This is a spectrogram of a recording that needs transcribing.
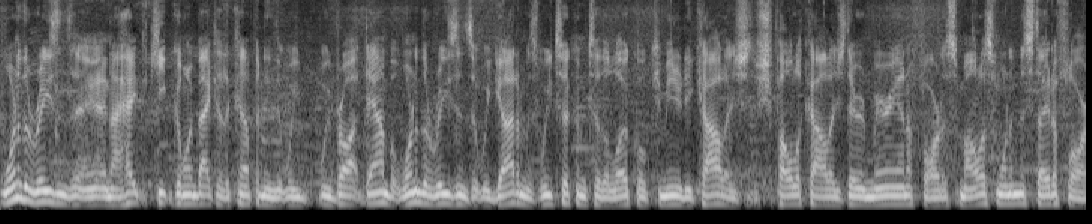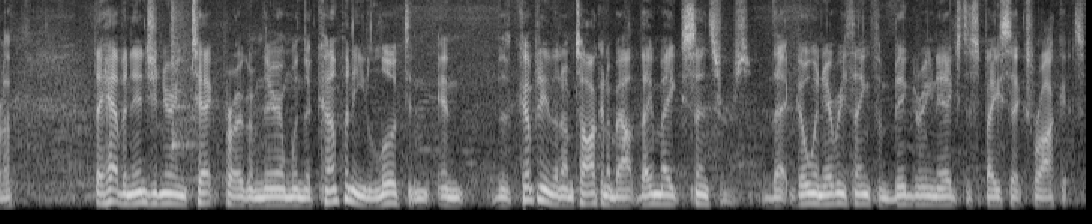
one of the reasons, and I hate to keep going back to the company that we, we brought down, but one of the reasons that we got them is we took them to the local community college, Chipola College, there in Marianna, Florida, smallest one in the state of Florida. They have an engineering tech program there, and when the company looked, and, and the company that I'm talking about, they make sensors that go in everything from big green eggs to SpaceX rockets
